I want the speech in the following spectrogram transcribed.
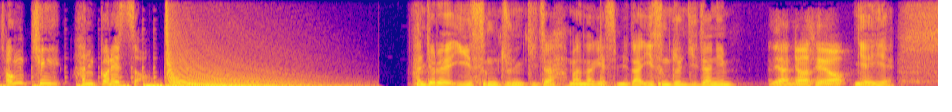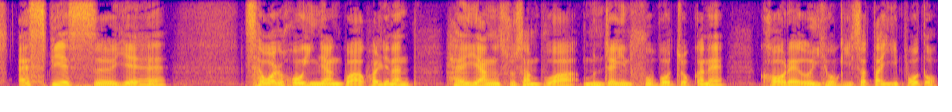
정치 한 건에서 한결의 이승준 기자 만나겠습니다. 이승준 기자님. 네, 안녕하세요. 예, 예. SBS의 세월호 인양과 관련한 해양수산부와 문재인 후보 쪽 간에 거래 의혹이 있었다 이 보도.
